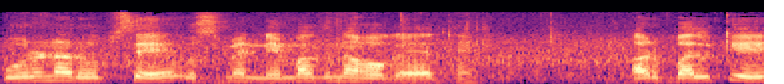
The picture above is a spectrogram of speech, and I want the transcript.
पूर्ण रूप से उसमें निमग्न हो गए थे। और बल्कि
